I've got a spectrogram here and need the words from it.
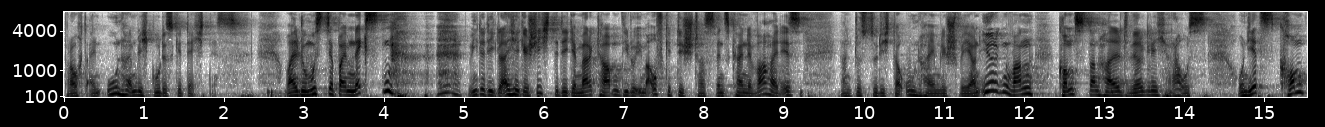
braucht ein unheimlich gutes Gedächtnis. Weil du musst ja beim nächsten wieder die gleiche Geschichte dir gemerkt haben, die du ihm aufgetischt hast. Wenn es keine Wahrheit ist, dann tust du dich da unheimlich schwer. Und irgendwann kommt es dann halt wirklich raus. Und jetzt kommt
